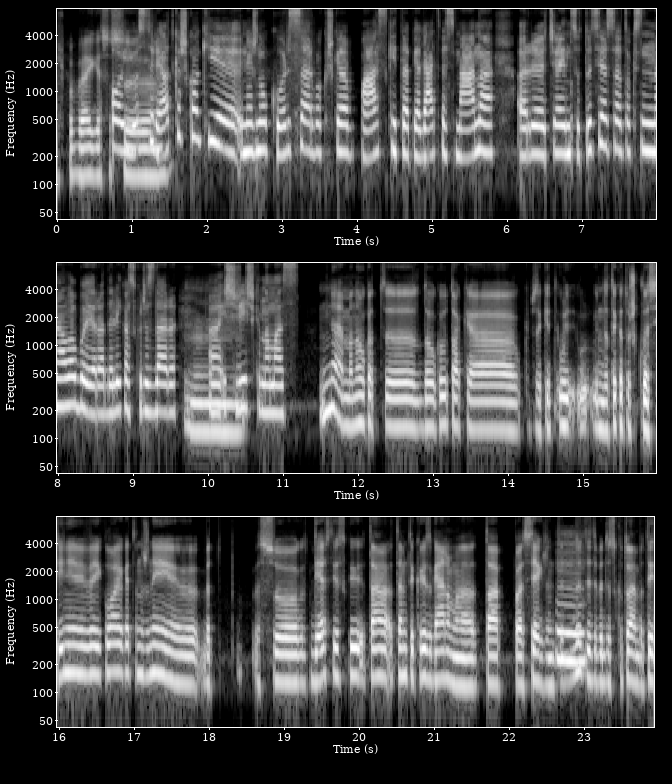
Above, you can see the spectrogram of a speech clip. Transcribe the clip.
aš pabaigęs O esu jūs turėjot kažkokį, nežinau, kursą arba kažkokią paskaitą apie gatvės meną, ar čia institucijose toks nelabai yra dalykas, kuris dar mm, mm. išryškinamas? ne manau kad e, daugiau tokia kaip sakyt ne tai kad užklasinėj veikloj kad ten žinai bet su kai tą tam tikrais galima tą pasiekt žinai tai nu tai taip diskutuojam bet tai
